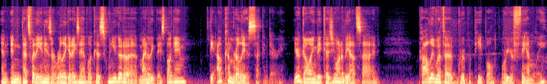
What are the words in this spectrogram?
And, and that's why the Indians are a really good example because when you go to a minor league baseball game, the outcome really is secondary. You're going because you want to be outside, probably with a group of people or your family.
